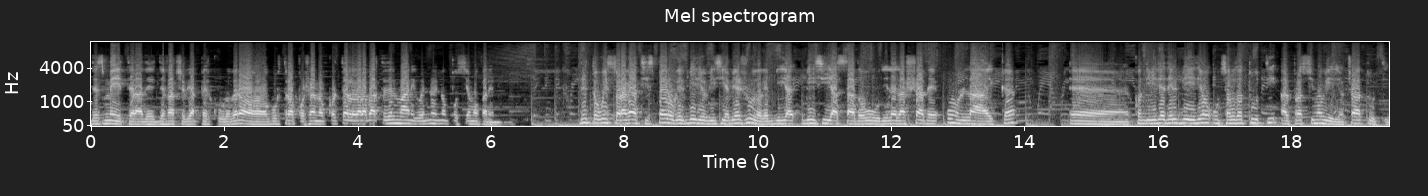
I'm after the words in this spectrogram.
smetterla di farci via per culo però purtroppo hanno il coltello dalla parte del manico e noi non possiamo fare nulla. Detto questo ragazzi spero che il video vi sia piaciuto che vi, vi sia stato utile. Lasciate un like eh, condividete il video. Un saluto a tutti al prossimo video. Ciao a tutti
